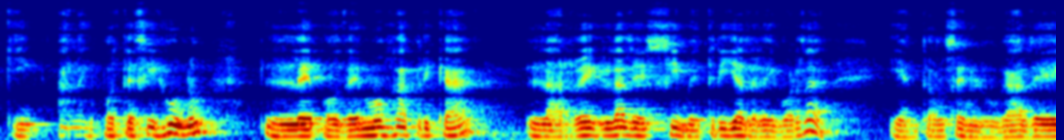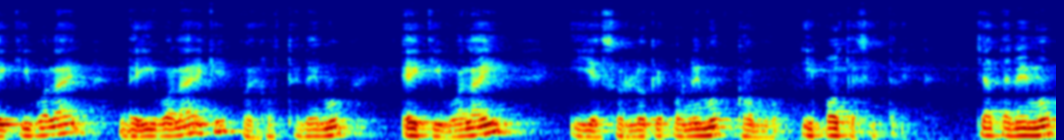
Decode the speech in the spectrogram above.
aquí a la hipótesis 1, le podemos aplicar la regla de simetría de la igualdad y entonces en lugar de x igual a, de igual a x, pues obtenemos x igual a y y eso es lo que ponemos como hipótesis 3. Ya tenemos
